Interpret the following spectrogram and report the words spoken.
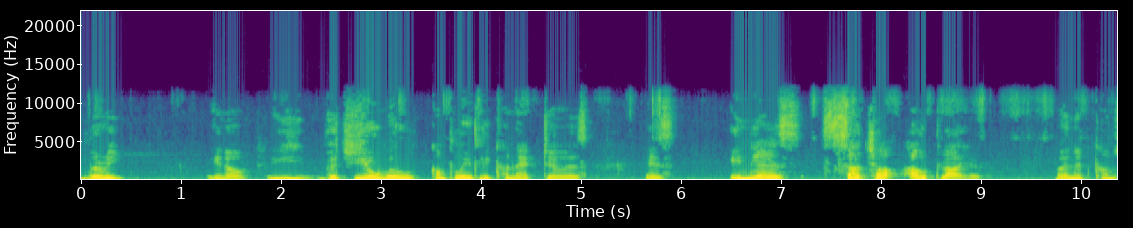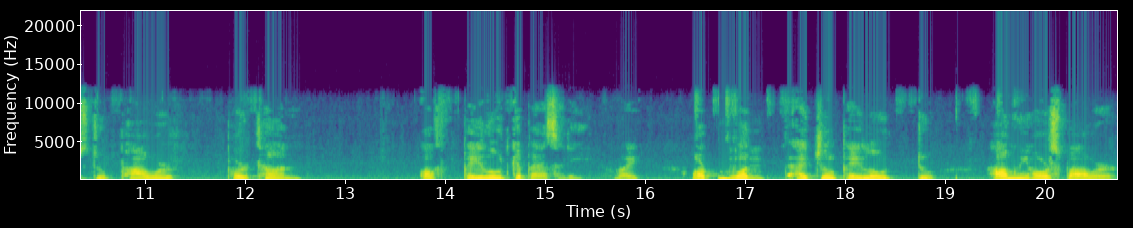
very you know which you will completely connect to is is india is such a outlier when it comes to power per ton of payload capacity, right? Or what mm-hmm. Actual payload to how many horsepower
